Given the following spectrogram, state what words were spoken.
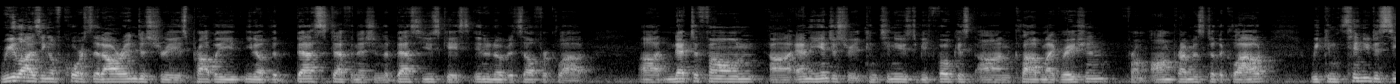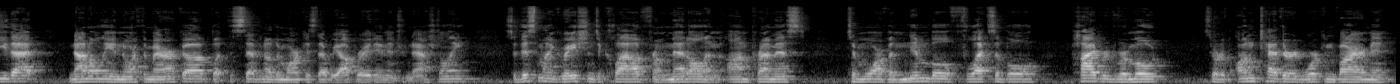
Realizing, of course, that our industry is probably you know the best definition, the best use case in and of itself for cloud. Uh, net2phone uh, and the industry continues to be focused on cloud migration from on-premise to the cloud. We continue to see that not only in North America but the seven other markets that we operate in internationally. So this migration to cloud from metal and on-premise to more of a nimble, flexible, hybrid remote, sort of untethered work environment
